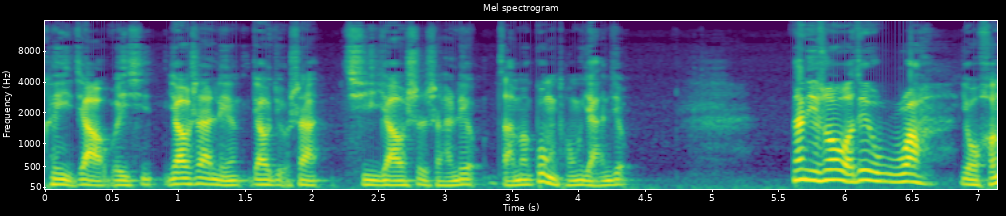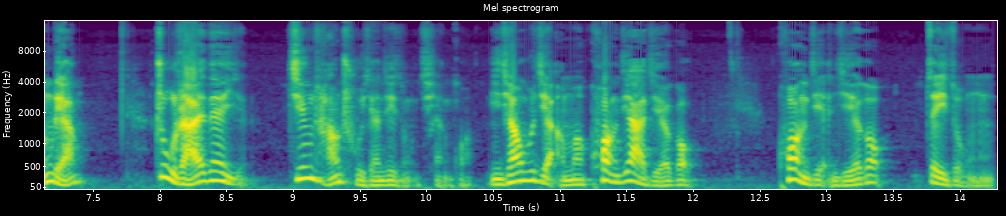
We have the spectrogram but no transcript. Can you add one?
可以加我微信幺三零幺九三七幺四三六，咱们共同研究。那你说我这个屋啊有横梁，住宅呢经常出现这种情况。以前我不讲吗？框架结构、框剪结构。这种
